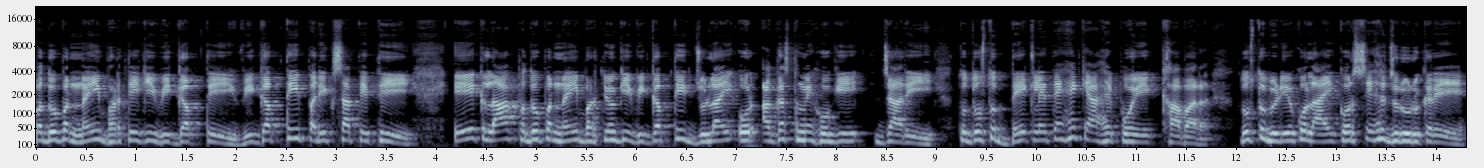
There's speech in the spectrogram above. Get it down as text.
पदों पर नई भर्ती की विज्ञप्ति। विज्ञप्ति परीक्षा तिथि। एक लाख पदों पर नई भर्तियों की विज्ञप्ति जुलाई और अगस्त में होगी जारी। तो दोस्तों, देख लेते हैं क्या है पूरी खबर। दोस्तों, वीडियो को लाइक और शेयर ज़रूर करें।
